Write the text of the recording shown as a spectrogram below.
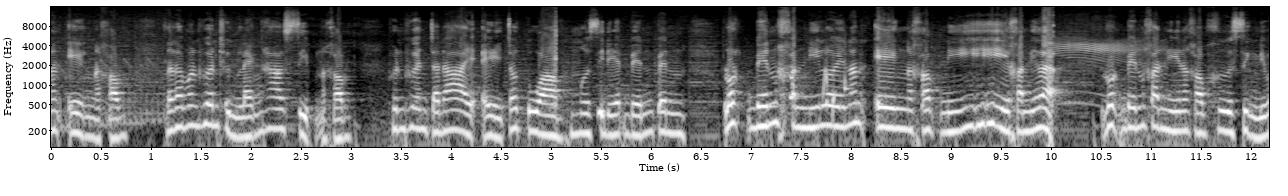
นั่นเองนะครับ แล้วถ้าเพื่อนๆถึงแรง50 นะครับ เพื่อนๆจะได้ไอ้เจ้าตัว Mercedes-Benz เป็นรถเบนซ์คันนี้เลยนั่นเองนะครับ นี่คันนี้แหละรถเบนซ์คันนี้นะครับ คือสิ่งที่เ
